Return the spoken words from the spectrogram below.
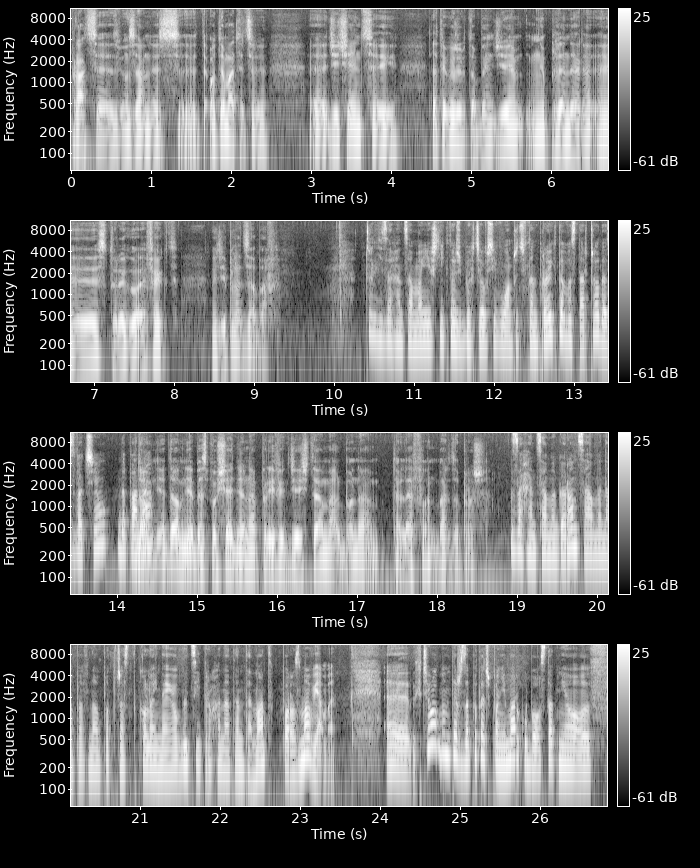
prace związane z, o tematyce e, dziecięcej, dlatego że to będzie plener, e, z którego efekt będzie plac zabaw. Czyli zachęcamy, jeśli ktoś by chciał się włączyć w ten projekt, to wystarczy odezwać się do pana. Do mnie, do mnie bezpośrednio na privy gdzieś tam albo na telefon, bardzo proszę. Zachęcamy gorąco, a my na pewno podczas kolejnej audycji trochę na ten temat porozmawiamy. E, chciałabym też zapytać, panie Marku, bo ostatnio w,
